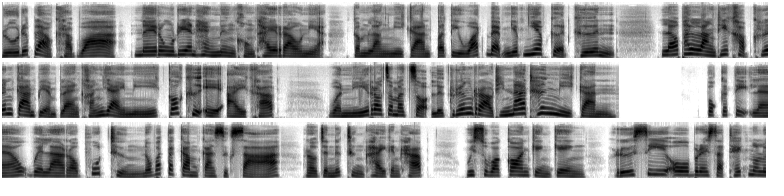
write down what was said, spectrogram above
รู้หรือเปล่าครับว่า ในโรงเรียนแห่งหนึ่งของไทยเราเนี่ยกำลังมีการปฏิวัติแบบเงียบๆเกิดขึ้น แล้วพลังที่ขับเคลื่อนการเปลี่ยนแปลงครั้งใหญ่นี้ก็คือ AI ครับ วันนี้เราจะมาเจาะลึกเรื่องราวที่น่าทึ่งนี้กัน ปกติแล้วเวลาเราพูดถึงนวัตกรรมการศึกษา เราจะนึกถึงใครกันครับ วิศวกรเก่งๆ หรือ CEO บริษัทเทคโนโล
